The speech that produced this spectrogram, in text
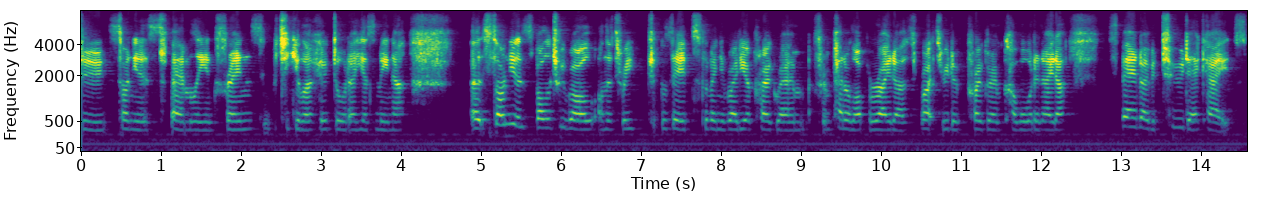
to Sonia's family and friends, in particular her daughter Yasmina, uh, Sonia's voluntary role on the 3 Triple Z Slovenian radio program, from panel operator right through to program coordinator, spanned over two decades,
